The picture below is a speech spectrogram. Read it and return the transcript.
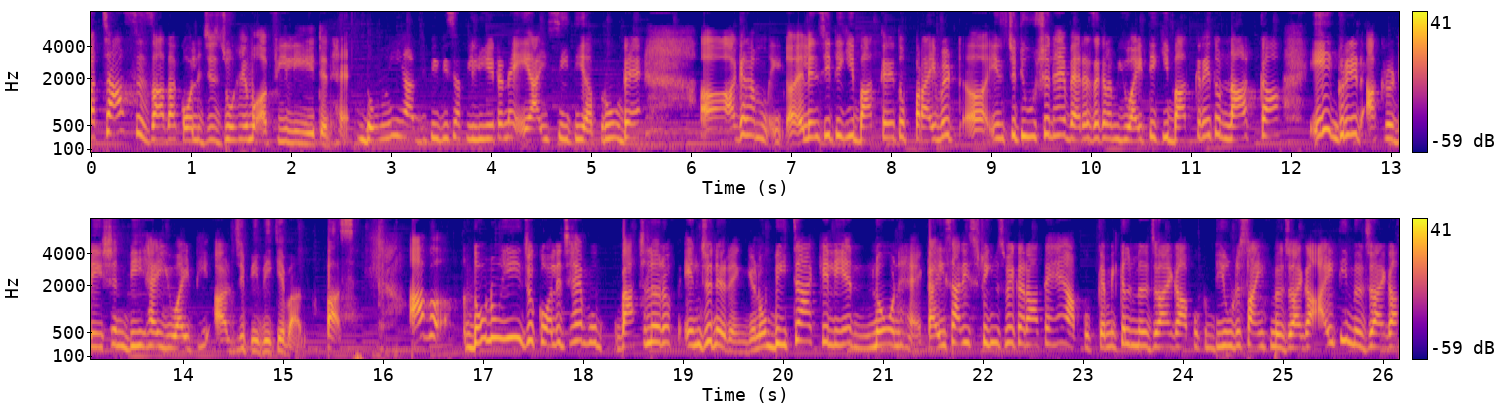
50 से ज़्यादा कॉलेजेस जो है, वो अफिलिएटेड है। दोनों ही आरजीपीवी से अफिलिएटेड है। एआईसीटी अप्रूव्ड है। अगर हम एल की बात करें तो प्राइवेट इंस्टीट्यूशन है। वेरज अगर हम यूआईटी की बात करें तो नाक का ए ग्रेड अक्रोडेशन भी है यू आई के बाद। पास अब दोनों ही जो कॉलेज है वो bachelor of engineering you know BTech के लिए नोन है। कई सारी स्ट्रीम्स में कराते हैं। आपको केमिकल मिल जाएगा आपको कंप्यूटर साइंस मिल जाएगा आईटी मिल जाएगा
